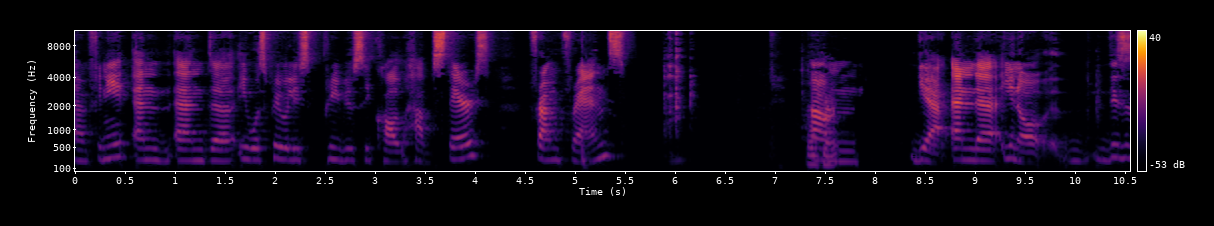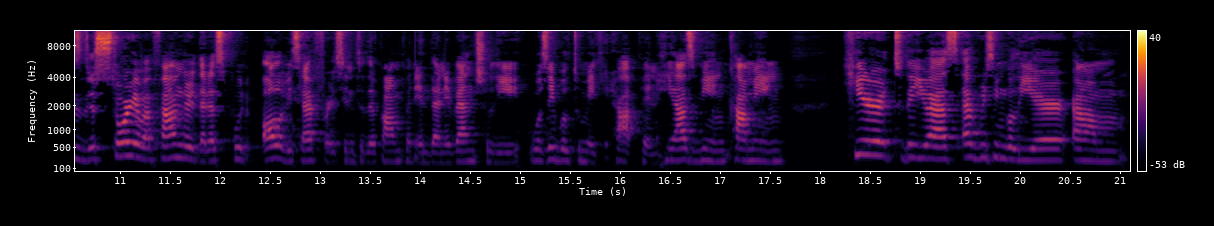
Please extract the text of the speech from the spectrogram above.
Infinite, and and uh, it was previously previously called Hubstairs from France. Okay. Um, yeah and uh, you know this is the story of a founder that has put all of his efforts into the company and then eventually was able to make it happen. He has been coming here to the us every single year. Um,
